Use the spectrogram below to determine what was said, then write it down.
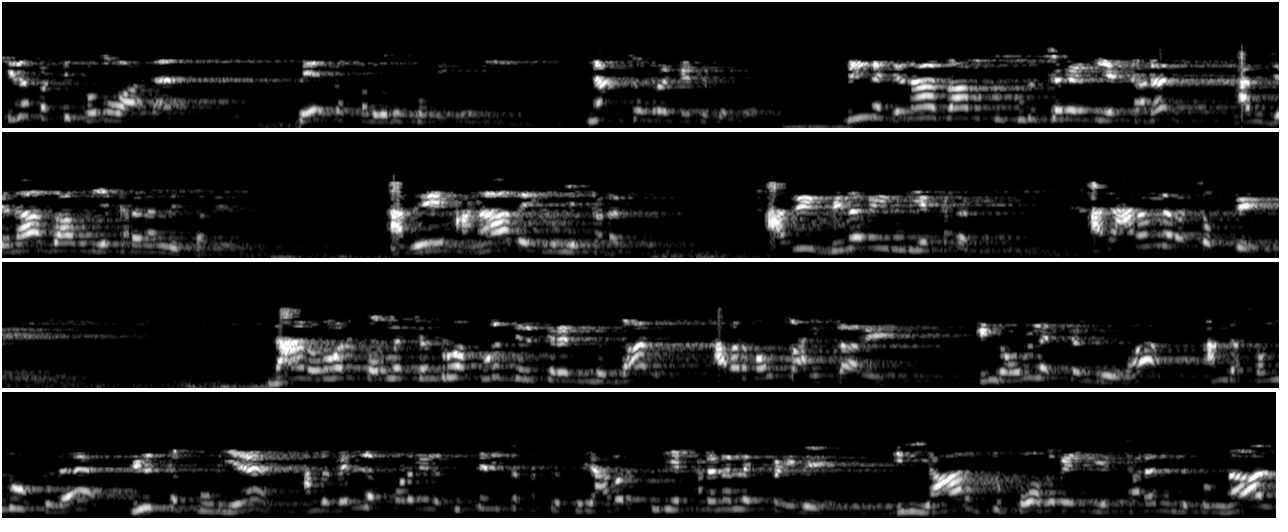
இதை பற்றி பொதுவாக பேசப்படுவது குறை. நான் சொல்றேன் கேட்டுக்கொள்வோம். நீங்க ஜனாதாவுக்கு கொடுக்க வேண்டிய கடன் அது ஜனாதாவுடைய கடன் அளிப்பது அது அனாதைகளுடைய கடன். அது விதவையினுடைய கடன். அது அனந்தர சொத்து. நான் ஒருவருக்கு ஒரு லட்சம் ரூபாய் கொடுத்திருக்கிறேன் என்றால் அவர் மௌத்தாகிட்டாரு. இந்த ஒரு லட்சம் ரூபாய் அந்த சந்தூக்குல இருக்கக்கூடிய அந்த வெள்ள புடவையில சுத்தரிக்கப்பட்டிருக்கூடிய அவருக்குரிய கடன் அல்ல இது. இது யாருக்கு போக வேண்டிய கடன் என்று சொன்னால்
